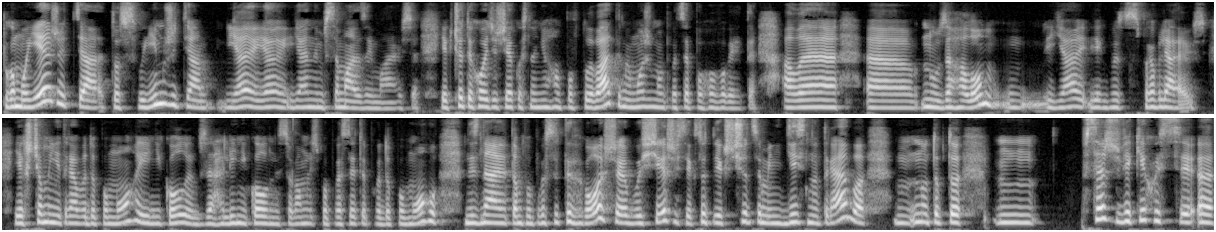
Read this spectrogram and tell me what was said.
про моє життя, то своїм життям я я, я ним сама займаюся. Якщо ти хочеш якось на нього повпливати, ми можемо про це поговорити. Але е, ну, загалом я якби справляюсь. Якщо мені треба допомога, і ніколи взагалі ніколи не соромлюсь попросити про допомогу. Не знаю, там попросити гроші або ще щось, якщо якщо це мені дійсно треба. Ну тобто все ж в якихось е,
